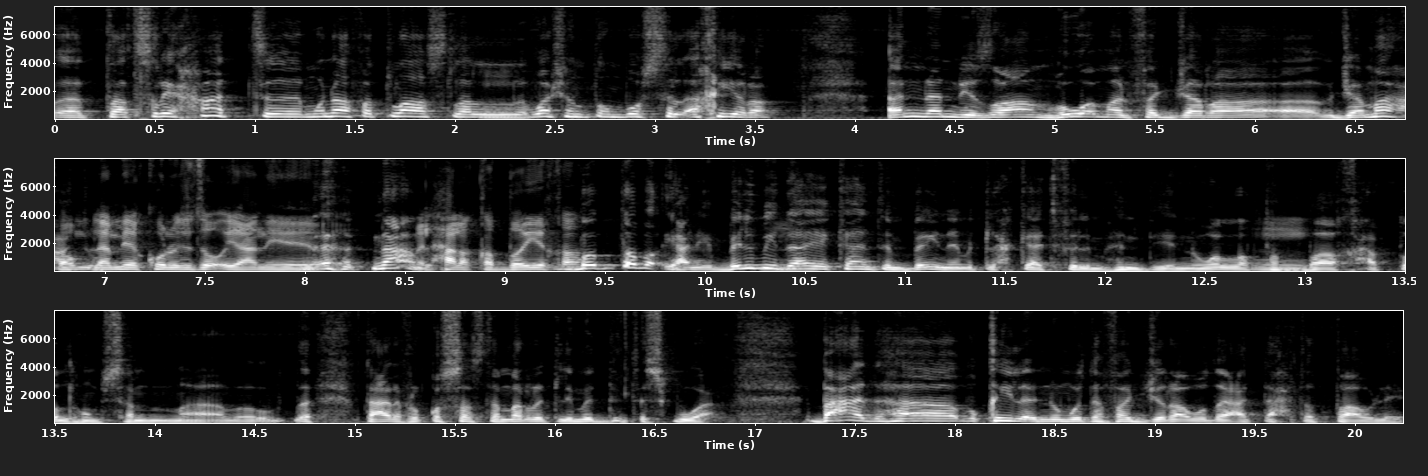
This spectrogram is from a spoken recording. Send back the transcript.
آه، تصريحات مناف طلاس للواشنطن بوست الأخيرة أن النظام هو من فجر جماعة هم لم يكونوا جزء يعني نعم. من الحلقة الضيقة؟ بالضبط. يعني بالبداية كانت مبينة مثل حكاية فيلم هندي إنه والله الطباخ حط لهم سم بتعرف القصة استمرت لمدة أسبوع. بعدها قيل إنه متفجرة وضعت تحت الطاولة.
